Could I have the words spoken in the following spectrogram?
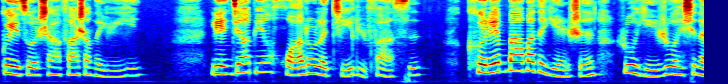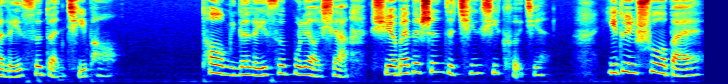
跪坐沙发上的余音，脸颊边滑落了几缕发丝，可怜巴巴的眼神若隐若现的蕾丝短旗袍，透明的蕾丝布料下，雪白的身子清晰可见，一对硕白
